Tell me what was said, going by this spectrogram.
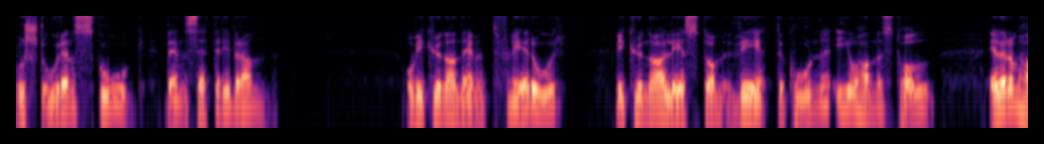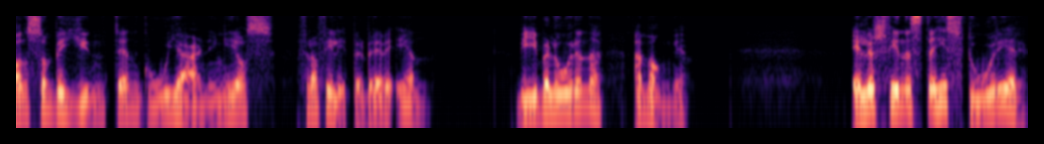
hvor stor en skog, den setter i brann. Og vi kunne ha nevnt flere ord, vi kunne ha lest om hvetekornet i Johannes 12, eller om Han som begynte en god gjerning i oss, fra Filipperbrevet 1. Bibelordene er mange. Ellers finnes det historier,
